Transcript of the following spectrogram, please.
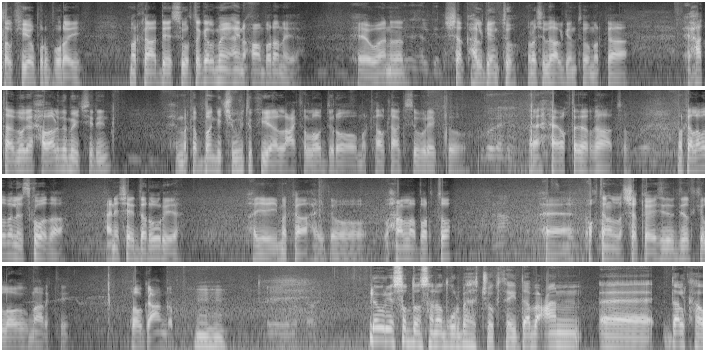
dalkiioo burburay marka dee suurtagal may ahayn waxbaan baranaya. Waana halgento nolosha la halgento marka xataa maga xawaalidu may jirin. Marka banki Djibouti ku yaalla lacagta loo diro oo marka halkaa ka soo wareegto. Waqti dheer qaato. Marka labadaba la isku wadaa yani shay daruuri ah ayay markaa ahayd oo waxna la barto. Waqtina la shaqeeyo sidii dadkii loo maaragtay loo gacan qabto dhowr iyo soddon sannaad qurbaha joogtay dabcan dalka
